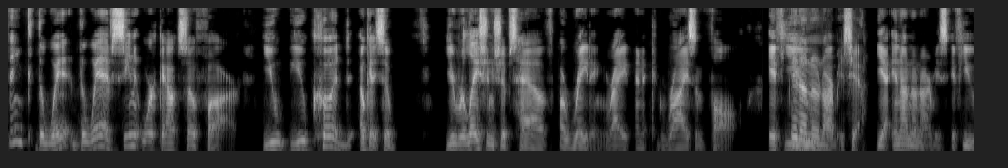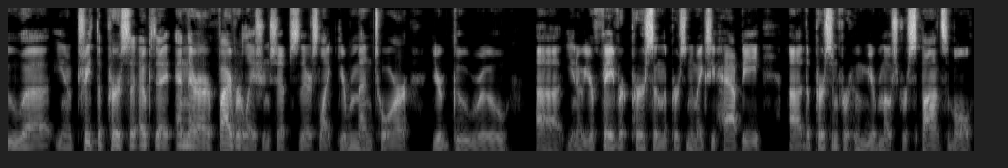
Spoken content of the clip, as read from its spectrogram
think the way the way I've seen it work out so far, you you could okay, so your relationships have a rating, right? And it could rise and fall. If you in Unknown Armies, yeah. Yeah, in unknown armies, if you uh, you know treat the person okay, and there are five relationships. There's like your mentor, your guru, uh, you know, your favorite person, the person who makes you happy, uh, the person for whom you're most responsible.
